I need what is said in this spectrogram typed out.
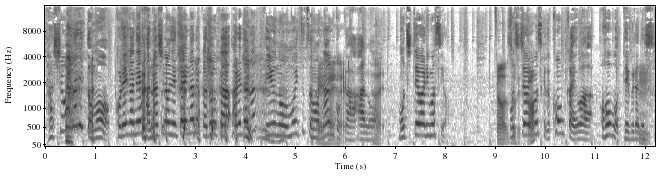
多少なりともこれがね話のネタになるかどうかあれだなっていうのを思いつつもはいはいはい。何個かあの、はい。持ち手はありますよ。あ持ち手はありますけど今回はほぼ手ぶらです、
